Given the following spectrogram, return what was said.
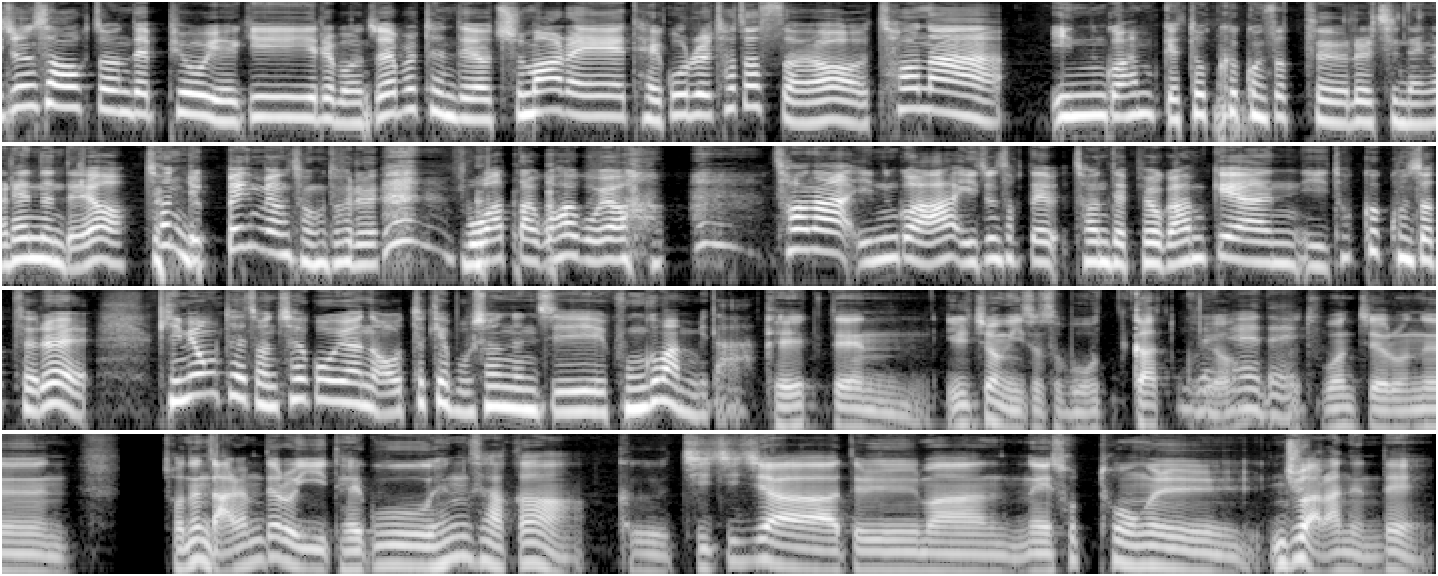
이준석 전 대표 얘기를 먼저 해볼 텐데요. 주말에 대구를 찾았어요. 천하 인과 함께 토크 콘서트를 진행을 했는데요. 1,600명 정도를 모았다고 하고요. 천하 인과 이준석 대- 전 대표가 함께한 이 토크 콘서트를 김용태 전 최고위원은 어떻게 보셨는지 궁금합니다. 계획된 일정이 있어서 못 갔고요. 네, 네. 두 번째로는 저는 나름대로 이 대구 행사가 그 지지자들만의 소통을 줄 알았는데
